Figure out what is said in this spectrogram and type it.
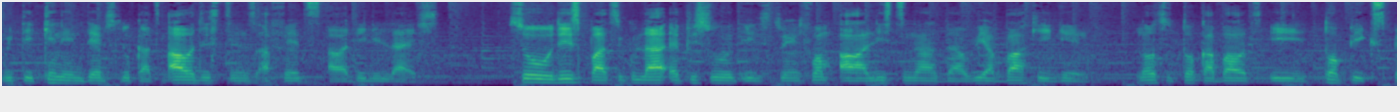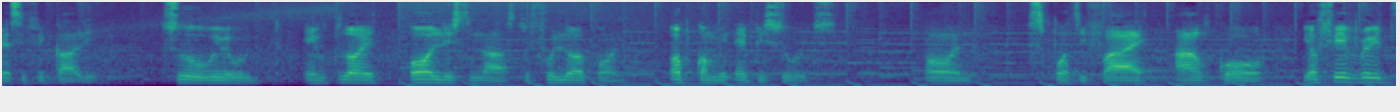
We take an in-depth look at how these things affect our daily lives. So this particular episode is to inform our listeners that we are back again, not to talk about a topic specifically so we would employ all listeners to follow up on upcoming episodes on Spotify, Anchor, your favorite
